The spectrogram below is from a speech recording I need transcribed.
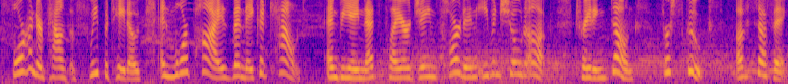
400 pounds of sweet potatoes, and more pies than they could count. NBA Nets player James Harden even showed up, trading dunks for scoops of stuffing.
